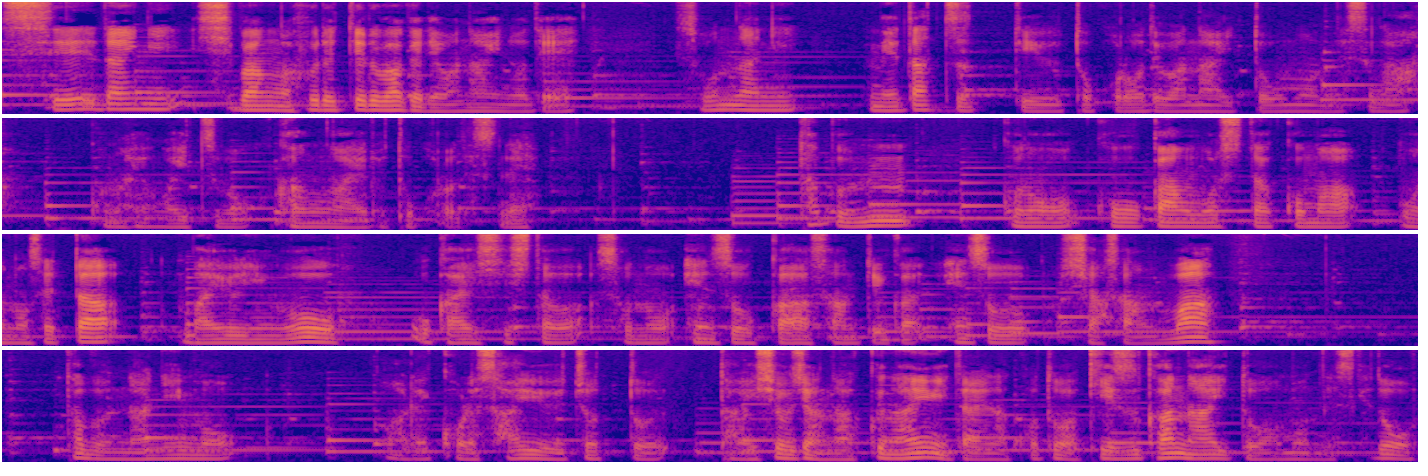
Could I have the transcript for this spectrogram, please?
盛大に指板が触れてるわけではないのでそんなに目立つっていうところではないと思うんですがこの辺はいつも考えるところですね。多分この交換をした駒を乗せたバイオリンをお返ししたその演奏家さんというか演奏者さんは多分何もあれこれ左右ちょっと対象じゃなくないみたいなことは気づかないとは思うんですけど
